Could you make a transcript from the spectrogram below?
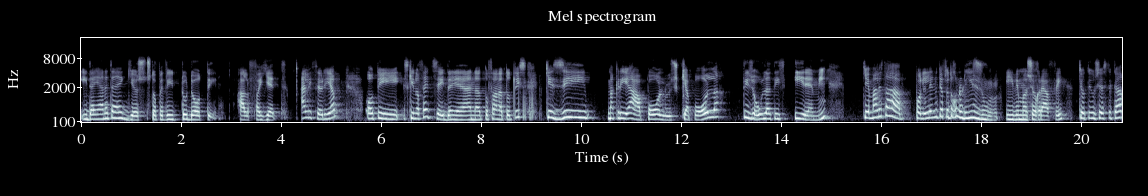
η Νταϊάννα ήταν έγκυος στο παιδί του Ντότι, Αλφαγέτ. Άλλη θεωρία ότι σκηνοθέτησε η Νταϊάννα το θάνατό της και ζει μακριά από όλους και από όλα τη ζωούλα της ήρεμη και μάλιστα πολλοί λένε ότι αυτό το γνωρίζουν οι δημοσιογράφοι και ότι ουσιαστικά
